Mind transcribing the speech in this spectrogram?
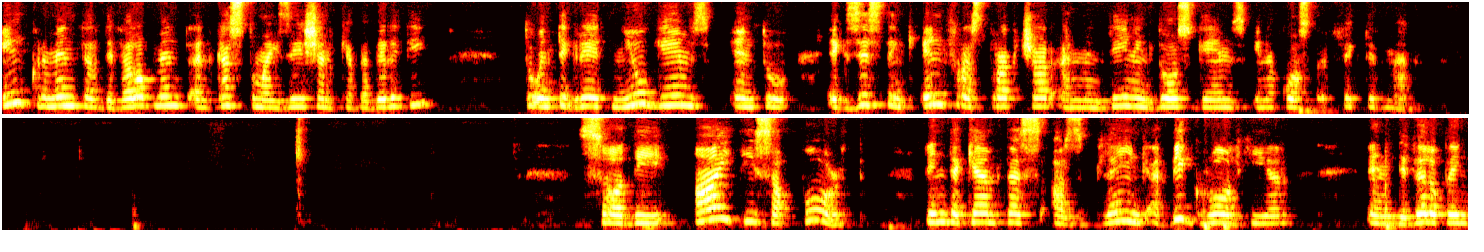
incremental development and customization capability to integrate new games into existing infrastructure and maintaining those games in a cost-effective manner. So the IT support in the campus is playing a big role here in developing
